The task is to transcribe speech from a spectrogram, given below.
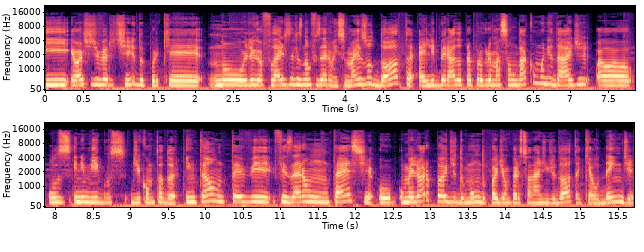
E eu acho divertido porque no League of Legends eles não fizeram isso, mas o Dota é liberado pra programação da comunidade ah, os inimigos de computador. Então, teve. Fizeram um teste, o, o melhor PUD do mundo, PUD é um personagem de Dota, que é o Dendi,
